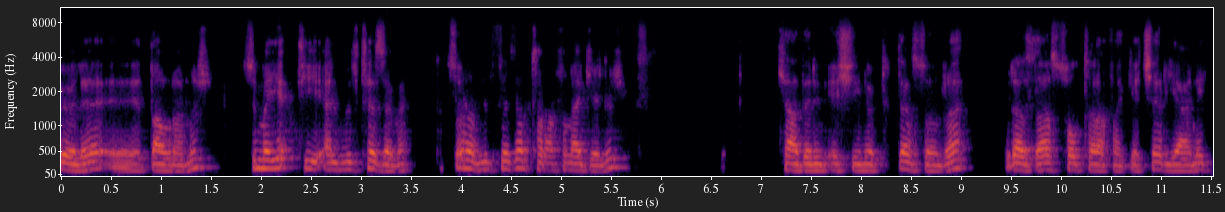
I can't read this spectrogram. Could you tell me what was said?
böyle e, davranır. Sümme ye'ti el mültezeme. Sonra mültezem tarafına gelir. Kabe'nin eşiğini öptükten sonra biraz daha sol tarafa geçer. Yani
